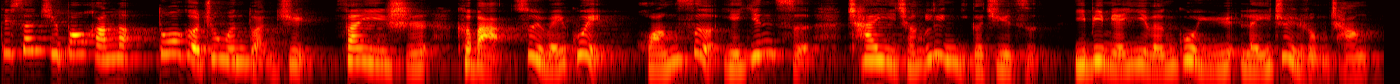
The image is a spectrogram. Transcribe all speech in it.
第三句包含了多个中文短句，翻译时可把最为贵、黄色也因此拆译成另一个句子。以避免译文过于累赘冗长，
